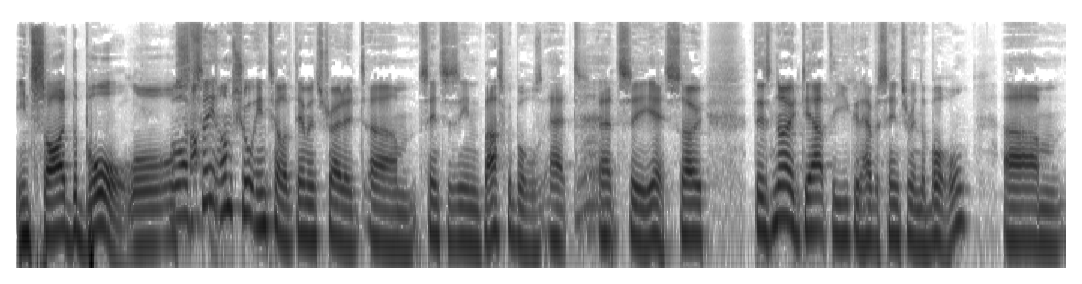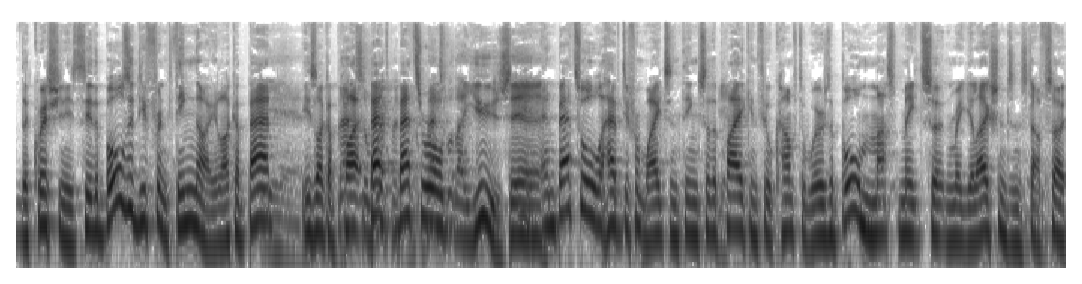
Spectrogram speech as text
inside the ball. Or, well, I've seen. I'm sure Intel have demonstrated um, sensors in basketballs at at CES. So there's no doubt that you could have a sensor in the ball. Um, the question is, see, the ball's a different thing though. Like a bat yeah. is like a, bat, bats are all what they use, yeah. yeah. and bats all have different weights and things, so the yeah. player can feel comfortable. Whereas a ball must meet certain regulations and stuff. So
